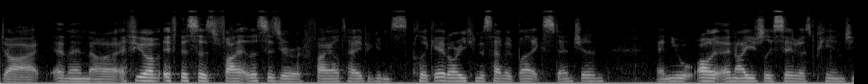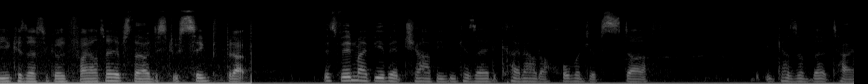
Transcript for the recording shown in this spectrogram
dot and then uh, if you have if this is file this is your file type you can just click it or you can just have it by extension and you and I usually save it as PNG because that's a good file type so I'll just do sig dot this vid might be a bit choppy because I had to cut out a whole bunch of stuff because of the time.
